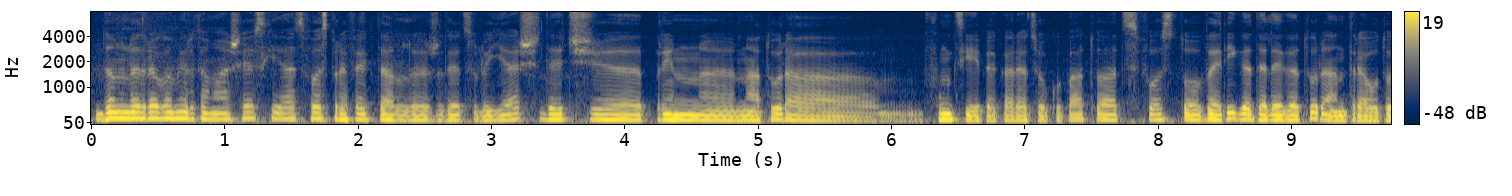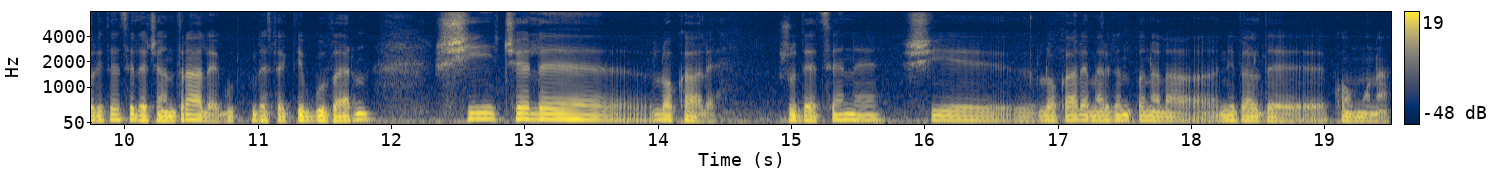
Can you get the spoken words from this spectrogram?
Domnule Dragomir Tomașeschi, ați fost prefect al județului Iași, deci prin natura funcției pe care ați ocupat-o, ați fost o verigă de legătură între autoritățile centrale, gu- respectiv guvern, și cele locale, județene și locale, mergând până la nivel de comună.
